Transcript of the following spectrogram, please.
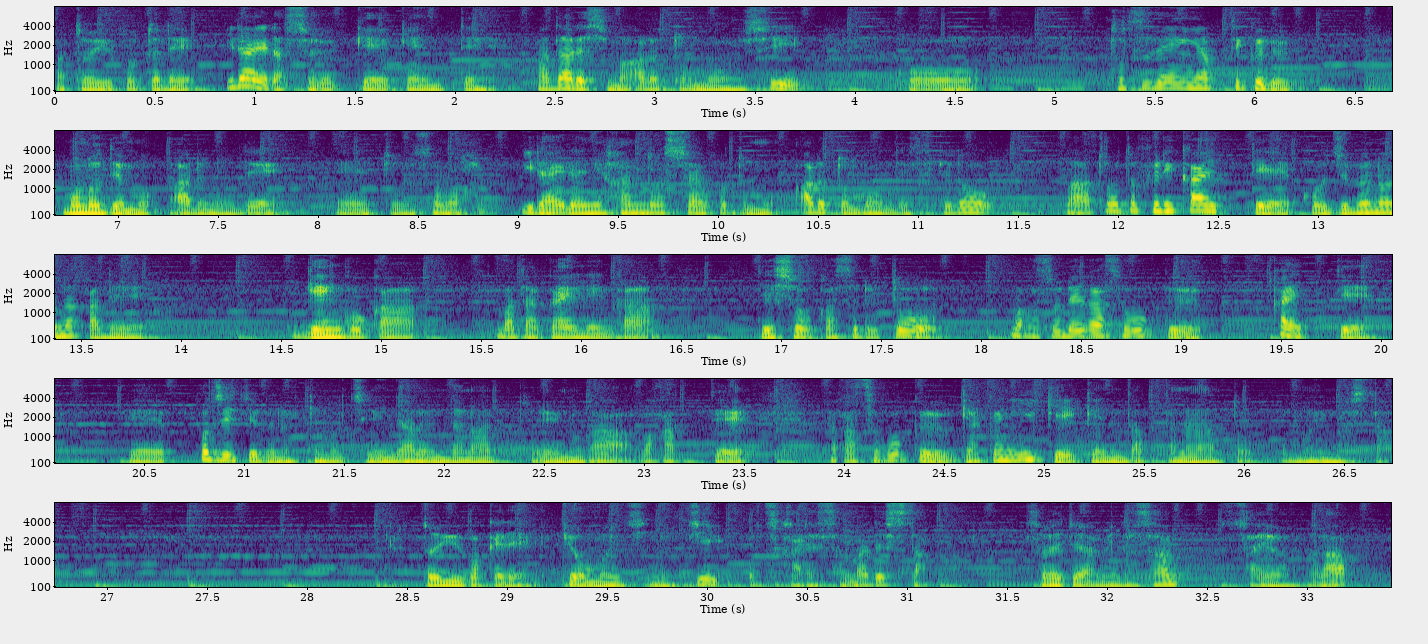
まあ、ということでイライラする経験って、まあ、誰しもあると思うしこう突然やってくるものでもあるので、えーと、そのイライラに反応しちゃうこともあると思うんですけど、まあ、後々振り返ってこう自分の中で言語化また概念化で消化すると、まあ、それがすごくかえってえー、ポジティブな気持ちになるんだなっていうのが分かってなんかすごく逆にいい経験だったなと思いました。というわけで今日も一日お疲れ様でした。それでは皆さんさようなら。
